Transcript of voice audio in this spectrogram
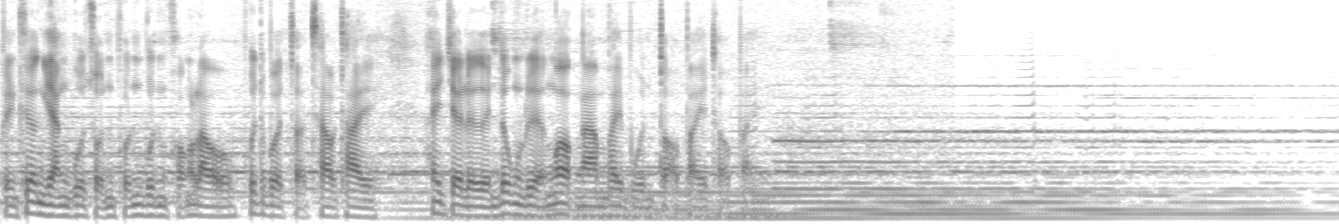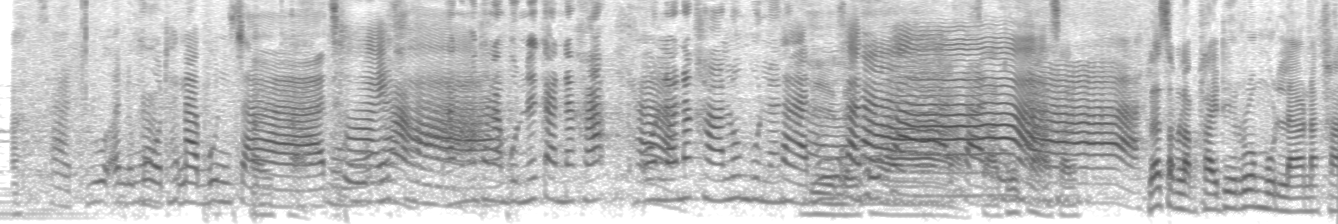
เป็นเครื่องยังกุศลผลบุญของเราพุทธบริษัทชาวไทย ให้เจริญรุ่งเรืองงอกงามไพบูรณ์ต่อไปต่อไปสาธุอนุโมทนาบุญสาธุ ใช่ค่ะอนุโมทนาบุญด้วยกันนะคะค่ะ โอนแล้วนะคะ ร่วมบุญแล้วสานะคะธุสาธุค่ะสาธุค่ะสาธุ และสำหรับใครที่ร่วมบุญแล้วนะคะ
